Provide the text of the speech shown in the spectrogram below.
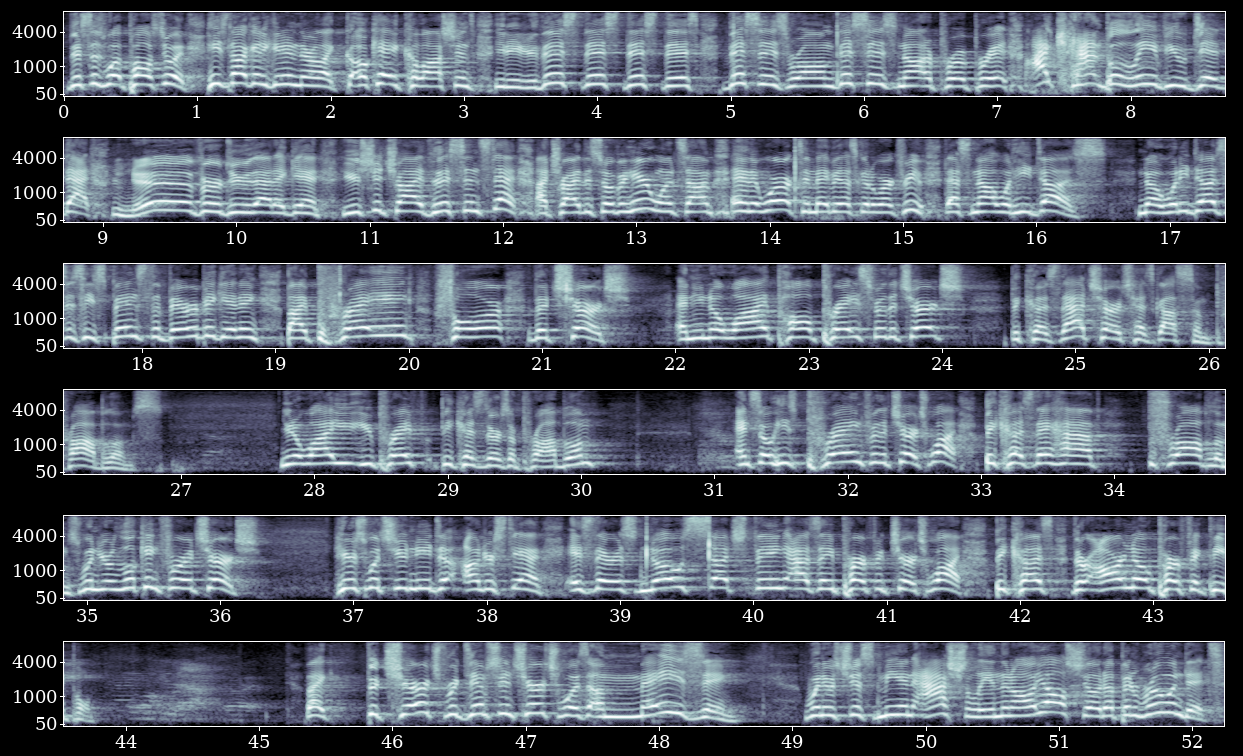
This is what Paul's doing. He's not going to get in there like, okay, Colossians, you need to do this, this, this, this. This is wrong. This is not appropriate. I can't believe you did that. Never do that again. You should try this instead. I tried this over here one time and it worked, and maybe that's going to work for you. That's not what he does. No, what he does is he spends the very beginning by praying for the church. And you know why Paul prays for the church? Because that church has got some problems. You know why you, you pray? Because there's a problem. And so he's praying for the church. Why? Because they have problems. When you're looking for a church, here's what you need to understand is there is no such thing as a perfect church. Why? Because there are no perfect people. Like the church, Redemption Church was amazing when it was just me and Ashley and then all y'all showed up and ruined it.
